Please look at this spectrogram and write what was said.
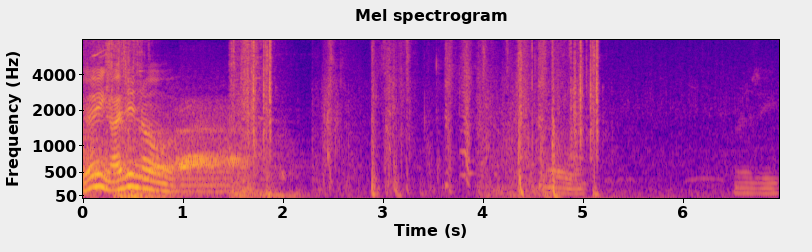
Dang, I didn't know. Yo. Where is he?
